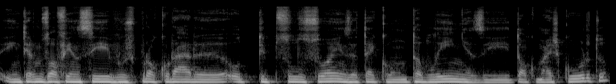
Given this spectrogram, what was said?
em termos ofensivos, procurar outro tipo de soluções, até com tabelinhas e toque mais curto.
